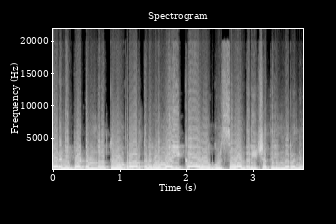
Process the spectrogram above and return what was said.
ഭരണിപ്പാട്ടും നൃത്തവും പ്രാർത്ഥനകളുമായി കാവ് ഉത്സവാന്തരീക്ഷത്തിൽ നിറഞ്ഞു.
